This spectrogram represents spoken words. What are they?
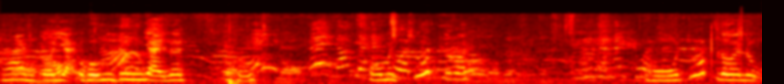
ใช่ มันตัวใหญ่ โอ้โห มันดึงใหญ่เลย โอ้โห โอ้โห มันชุดเลย โอ้โหจุ๊บเลยลูก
